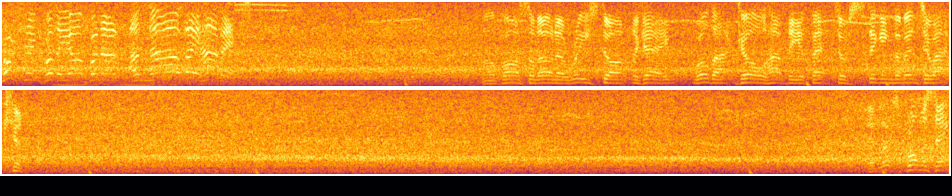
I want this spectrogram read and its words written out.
pushing for the opener and now they have it. Well, Barcelona restart the game. Will that goal have the effect of stinging them into action? It looks promising.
